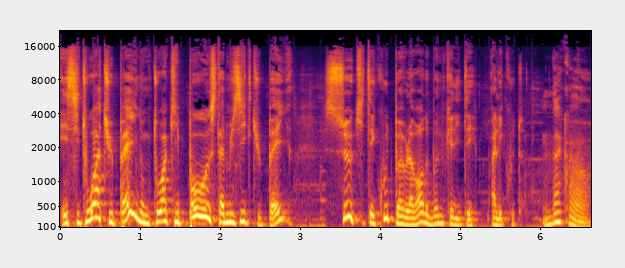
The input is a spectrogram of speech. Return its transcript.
Et si toi tu payes, donc toi qui poses ta musique, tu payes. Ceux qui t'écoutent peuvent l'avoir de bonne qualité à l'écoute. D'accord.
